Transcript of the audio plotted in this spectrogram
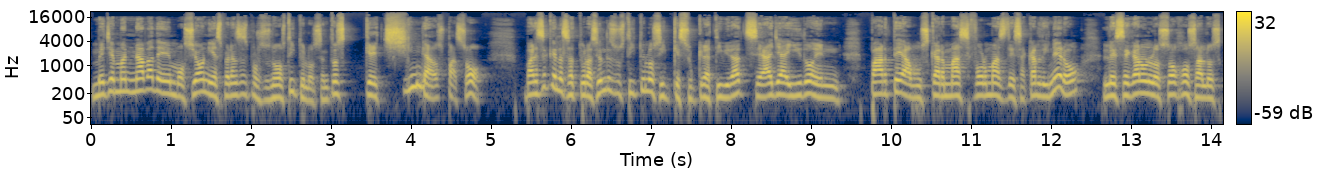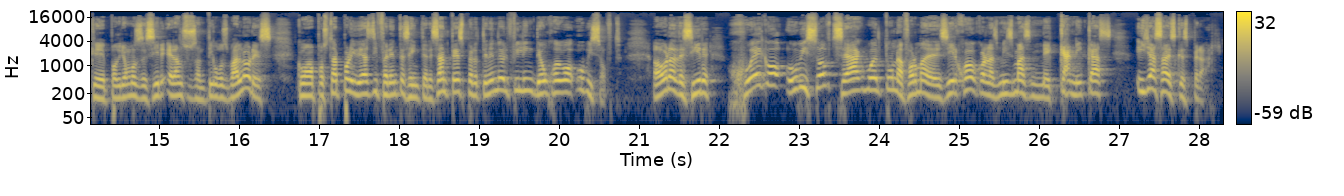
Me llenaba de emoción y esperanzas por sus nuevos títulos. Entonces, ¿qué chingados pasó? Parece que la saturación de sus títulos y que su creatividad se haya ido en parte a buscar más formas de sacar dinero, le cegaron los ojos a los que podríamos decir eran sus antiguos valores, como apostar por ideas diferentes e interesantes, pero teniendo el feeling de un juego Ubisoft. Ahora decir juego Ubisoft se ha vuelto una forma de decir juego con las mismas mecánicas y ya sabes qué esperar.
